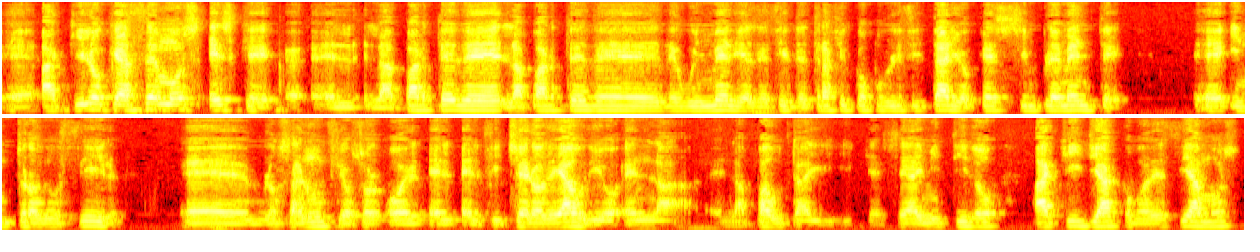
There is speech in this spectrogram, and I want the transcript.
eh, aquí lo que hacemos es que eh, la parte de la parte de, WinMedia, es decir, de tráfico publicitario, que es simplemente eh, introducir eh, los anuncios o, el, fichero de audio en la, pauta y, que sea emitido, aquí ya, como decíamos,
